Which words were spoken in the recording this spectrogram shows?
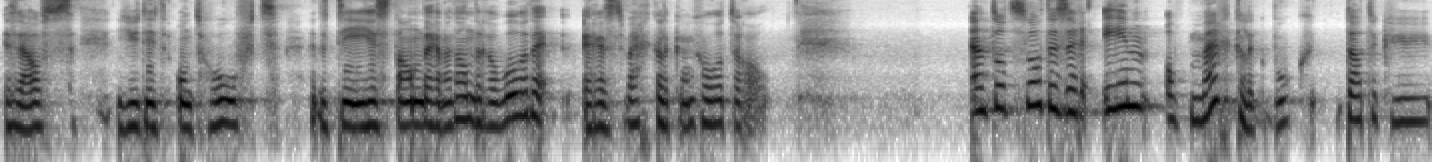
Zelfs Judith onthoofdt de tegenstander. Met andere woorden, er is werkelijk een grote rol. En tot slot is er één opmerkelijk boek dat ik u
